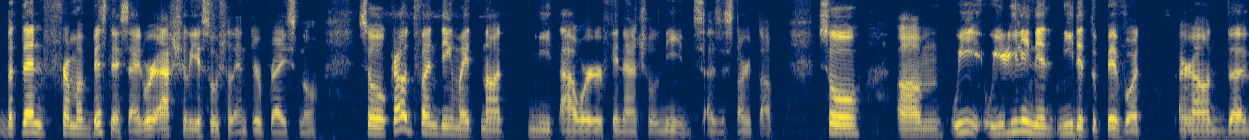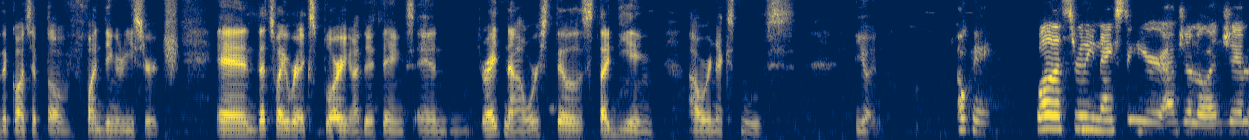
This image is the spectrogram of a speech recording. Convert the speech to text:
but then from a business side we're actually a social enterprise no? So crowdfunding might not meet our financial needs as a startup. So um, we we really need, needed to pivot around the, the concept of funding research and that's why we're exploring other things and right now we're still studying our next moves yun Okay. Well, that's really nice to hear, Angelo and Jill.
